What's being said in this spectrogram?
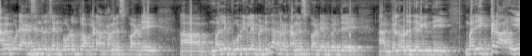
ఆమె కూడా యాక్సిడెంట్లో చనిపోవడంతో అక్కడ కాంగ్రెస్ పార్టీ మళ్ళీ పోటీలో పెట్టింది. అక్కడ కాంగ్రెస్ పార్టీ అభ్యర్థి గెలవడం జరిగింది. మరి ఇక్కడ ఈ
